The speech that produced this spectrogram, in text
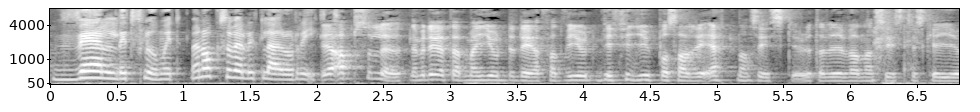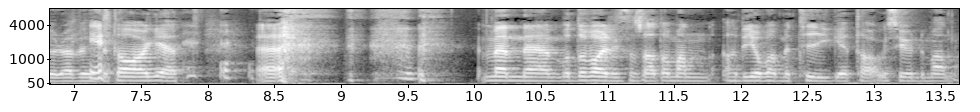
väldigt flummigt men också väldigt lärorikt. Ja absolut, nej men det jag att man gjorde det för att vi, vi fördjupade oss aldrig i ett nazistdjur utan vi var nazistiska djur överhuvudtaget. Eh, men eh, och då var det liksom så att om man hade jobbat med tiger ett tag så gjorde man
